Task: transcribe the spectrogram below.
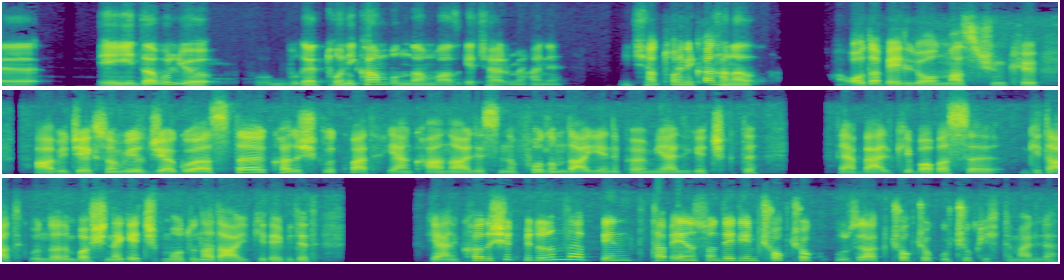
e, AEW e, Tony Khan bundan vazgeçer mi hani için Ha, Tony hani Khan- kanal O da belli olmaz çünkü abi Jacksonville Jaguars'ta karışıklık var. Yani Kaan ailesinin Fulham daha yeni Premier Lig'e çıktı. Yani belki babası git artık bunların başına geç moduna dahi girebilir. Yani karışık bir durum da benim tabii en son dediğim çok çok uzak, çok çok uçuk ihtimaller.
